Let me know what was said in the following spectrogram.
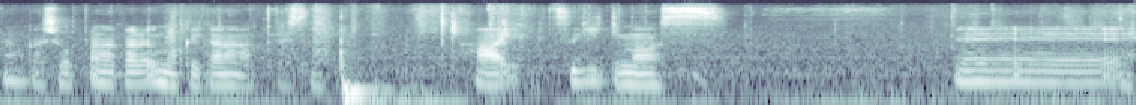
なんか初っ端からうまくいかなかったですね。はい、次いきます。えー、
